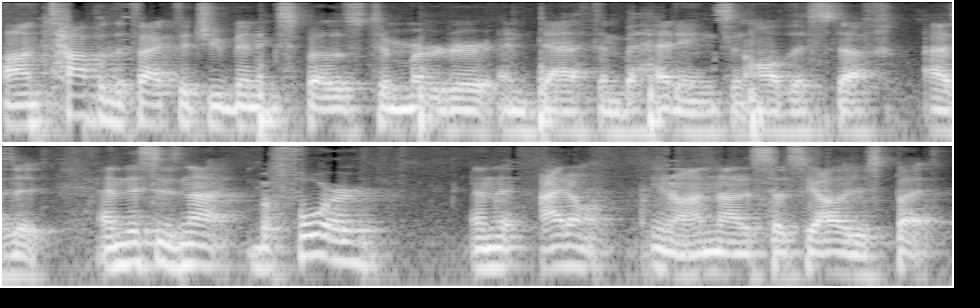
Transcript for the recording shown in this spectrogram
On top of the fact that you've been exposed to murder and death and beheadings and all this stuff as it, and this is not before, and I don't, you know, I'm not a sociologist, but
